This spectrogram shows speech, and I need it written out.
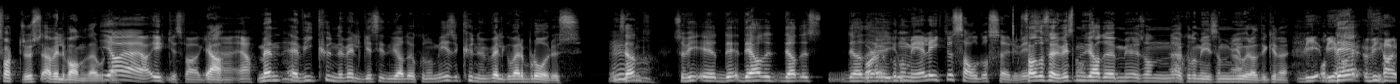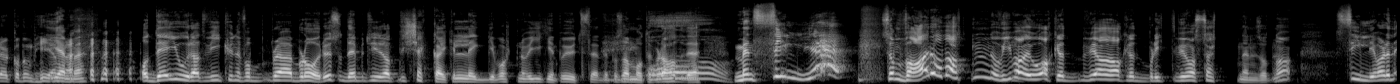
svarteruss er veldig vanlig der borte. Ja, ja, ja. Yrkesfag. Ja. eh, ja. Men eh, vi kunne velge, siden vi hadde økonomi, så kunne vi velge å være blåruss. Ikke sant? Så vi, eh, det, det hadde, det hadde, det hadde Var det økonomi, eller gikk du salg og service? Salg og service, men vi hadde mye sånn økonomi som gjorde at vi kunne Vi, Og vi, det har, vi har økonomi hjemme. hjemme. Og det gjorde at vi kunne få bl- blåruss, og det betyr at de sjekka ikke legget vårt når vi gikk inn på utestedet på samme måte. For da hadde det. Men Silje, som var over 18, og vi var jo akkurat, vi hadde akkurat blitt Vi var 17 eller noe sånt nå. Silje var den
